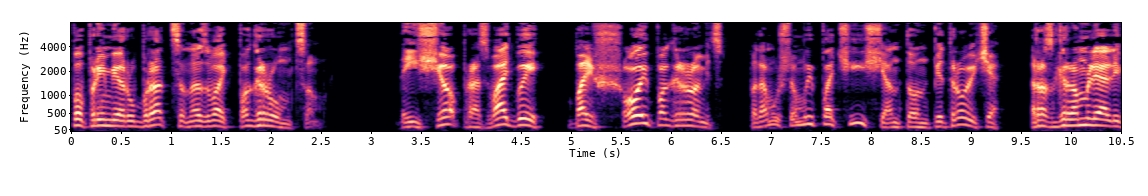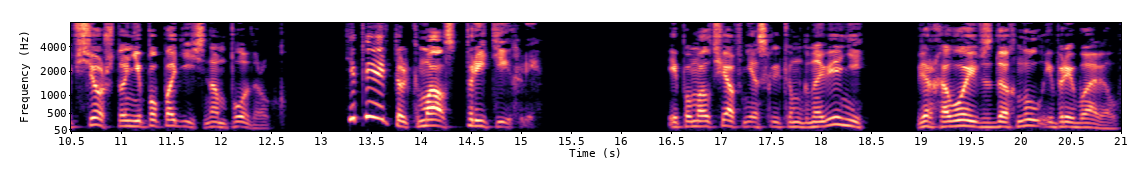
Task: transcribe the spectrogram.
по примеру братца, назвать погромцем. Да еще прозвать бы Большой Погромец, потому что мы почище Антон Петровича разгромляли все, что не попадись нам под руку. Теперь только малость притихли. И, помолчав несколько мгновений, Верховой вздохнул и прибавил.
